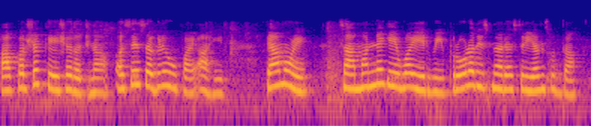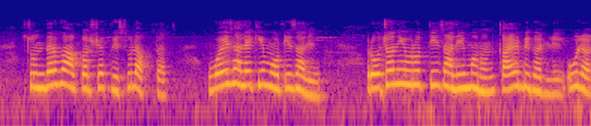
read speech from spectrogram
आकर्षक केशरचना असे सगळे उपाय आहेत. त्यामुळे सामान्य किंवा एरवी प्रौढ दिसणाऱ्या स्त्रियांसुद्धा सुंदर व आकर्षक दिसू लागतात. वय झाले की मोठी झाली रोजनिवृत्ती झाली म्हणून काय बिघडले उलट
